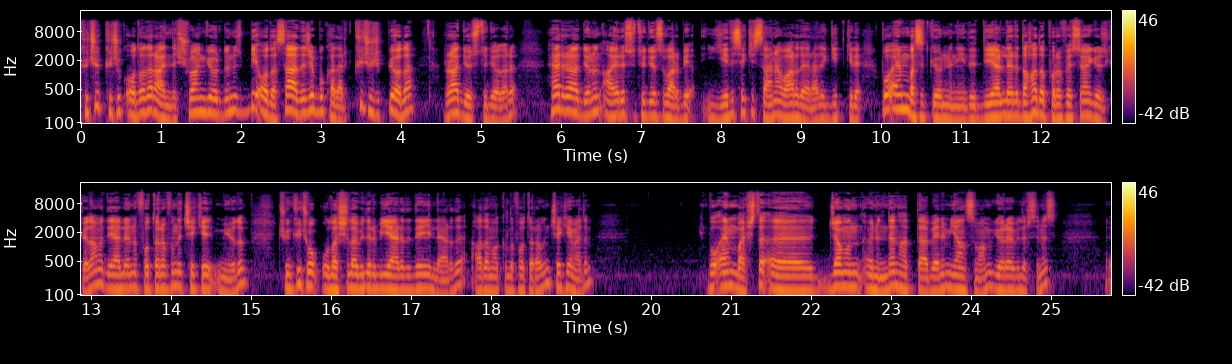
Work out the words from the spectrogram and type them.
küçük küçük odalar halinde şu an gördüğünüz bir oda sadece bu kadar. Küçücük bir oda radyo stüdyoları. Her radyonun ayrı stüdyosu var. Bir 7-8 tane vardı herhalde gitgide. Bu en basit görüneniydi. Diğerleri daha da profesyonel gözüküyordu ama diğerlerinin fotoğrafını çekemiyordum. Çünkü çok ulaşılabilir bir yerde değillerdi. Adam akıllı fotoğrafını çekemedim. Bu en başta e, camın önünden hatta benim yansımamı görebilirsiniz. E,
